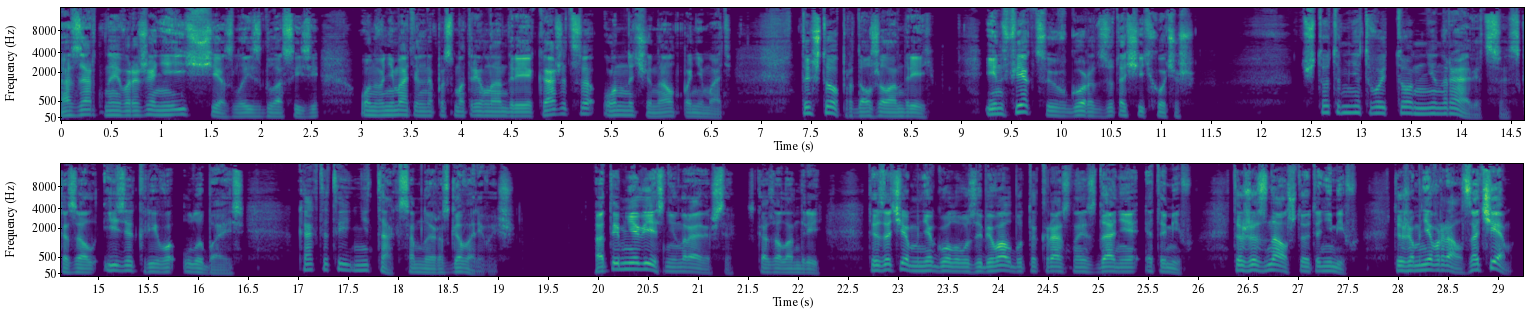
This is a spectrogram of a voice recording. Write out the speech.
Азартное выражение исчезло из глаз Изи. Он внимательно посмотрел на Андрея. Кажется, он начинал понимать. — Ты что, — продолжал Андрей, — инфекцию в город затащить хочешь? — Что-то мне твой тон не нравится, — сказал Изя, криво улыбаясь. — Как-то ты не так со мной разговариваешь. — А ты мне весь не нравишься, — сказал Андрей. — Ты зачем мне голову забивал, будто красное здание — это миф? Ты же знал, что это не миф. Ты же мне врал. Зачем? —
